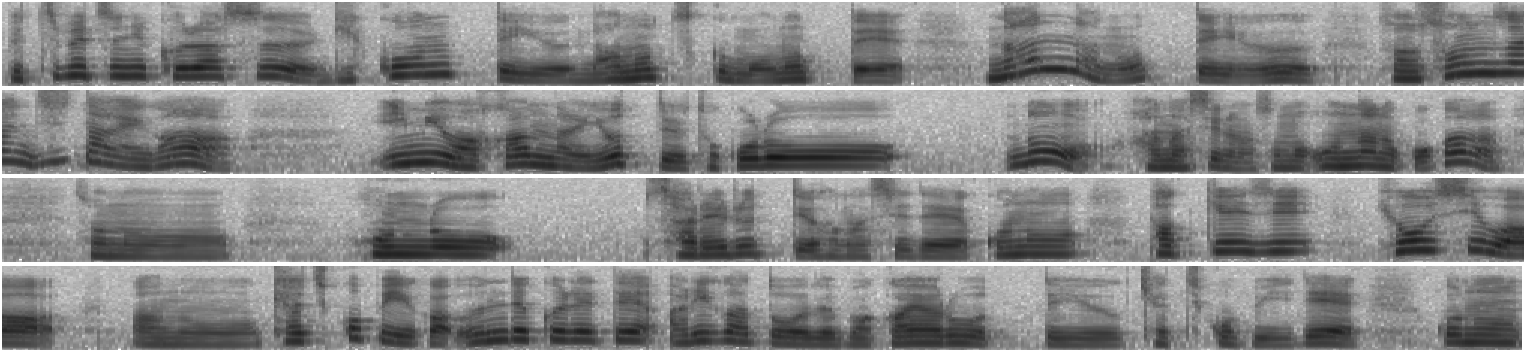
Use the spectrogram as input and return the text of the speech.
別々に暮らす離婚っていう名の付くものって何なのっていうその存在自体が意味わかんないよっていうところの話なの。その女の子がその翻弄されるっていう話でこのパッケージ表紙はあのキャッチコピーが「産んでくれてありがとうでバカ野郎」っていうキャッチコピーでこの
